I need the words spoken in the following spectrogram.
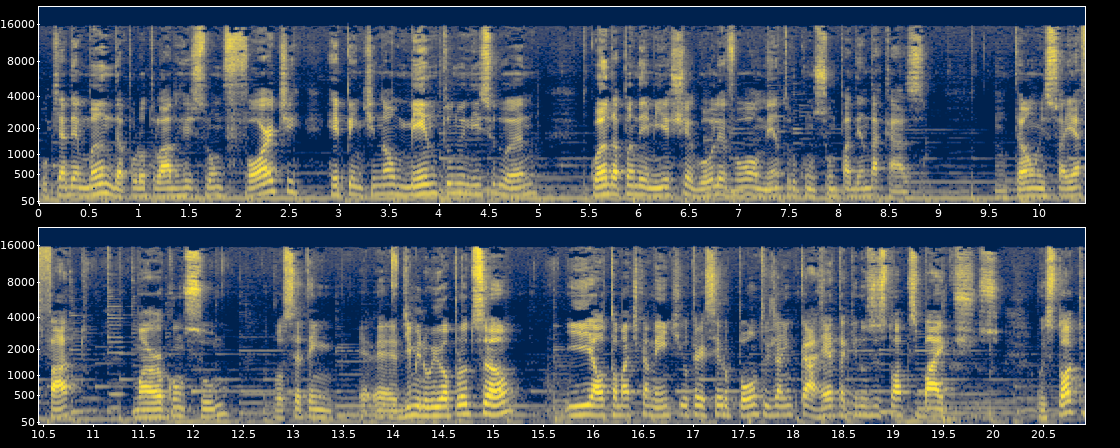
o que a demanda, por outro lado, registrou um forte, repentino aumento no início do ano, quando a pandemia chegou, levou ao aumento do consumo para dentro da casa. Então, isso aí é fato maior consumo, você tem é, é, diminuiu a produção e automaticamente o terceiro ponto já encarreta aqui nos estoques baixos. O estoque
